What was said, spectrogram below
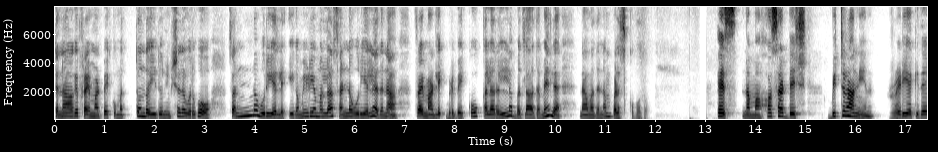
ಚೆನ್ನಾಗಿ ಫ್ರೈ ಮಾಡಬೇಕು. ಮತ್ತೊಂದು ಐದು ನಿಮಿಷದವರೆಗೂ ಸಣ್ಣ ಉರಿಯಲ್ಲೇ, ಈಗ ಮೀಡಿಯಮ್ ಅಲ್ಲ, ಸಣ್ಣ ಉರಿಯಲ್ಲೇ ಅದನ್ನು ಫ್ರೈ ಮಾಡಲಿಕ್ಕೆ ಬಿಡಬೇಕು. ಕಲರೆಲ್ಲ ಬದಲಾದ ಮೇಲೆ ನಾವು ಅದನ್ನು ಬಳಸ್ಕೋಬೋದು. ಎಸ್ ನಮ್ಮ ಹೊಸ ಡಿಶ್ ಬಿಟರ್ ಆನಿಯನ್ ರೆಡಿಯಾಗಿದೆ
